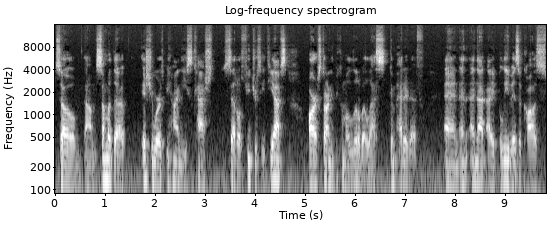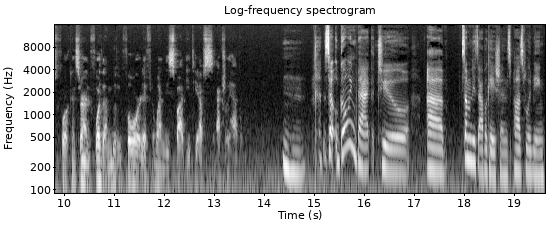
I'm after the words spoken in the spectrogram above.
So um, some of the issuers behind these cash settled futures ETFs are starting to become a little bit less competitive and, and, and that I believe is a cause for concern for them moving forward if and when these spot ETFs actually happen. Mm-hmm. So going back to uh, some of these applications possibly being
